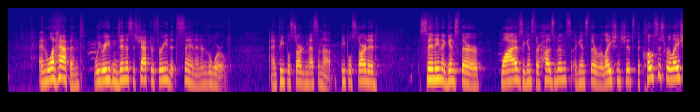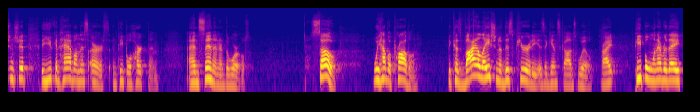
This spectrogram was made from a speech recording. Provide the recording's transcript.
And what happened? We read in Genesis chapter 3 that sin entered the world. And people started messing up. People started sinning against their wives, against their husbands, against their relationships, the closest relationship that you can have on this earth, and people hurt them. And sin entered the world. So, we have a problem because violation of this purity is against God's will, right? People, whenever they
